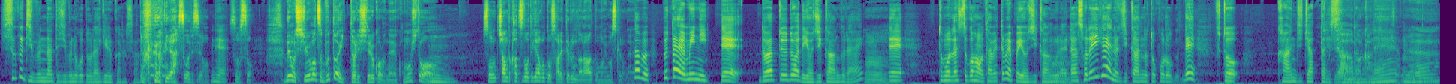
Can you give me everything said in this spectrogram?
すぐ自分なんて自分のこと裏切るからさ。いや、そうですよ。ね。そうそう。でも週末舞台行ったりしてるからね、この人は、うん。そのちゃんと活動的なことをされてるんだなと思いますけどね。多分舞台を見に行ってドアトゥードアで4時間ぐらい、うん、で友達とご飯を食べてもやっぱり4時間ぐらい、うん。だからそれ以外の時間のところでふと感じちゃったりするんだろうね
